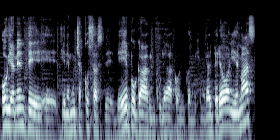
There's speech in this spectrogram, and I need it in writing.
obviamente eh, tiene muchas cosas de, de época vinculadas con, el general Perón y demás,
